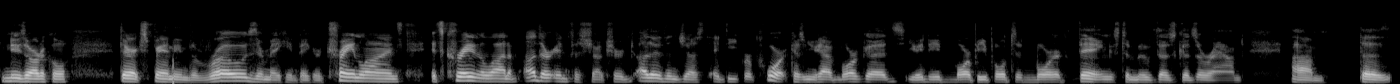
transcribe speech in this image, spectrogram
news article, they're expanding the roads, they're making bigger train lines. It's created a lot of other infrastructure other than just a deeper port because when you have more goods, you need more people to more things to move those goods around um, the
